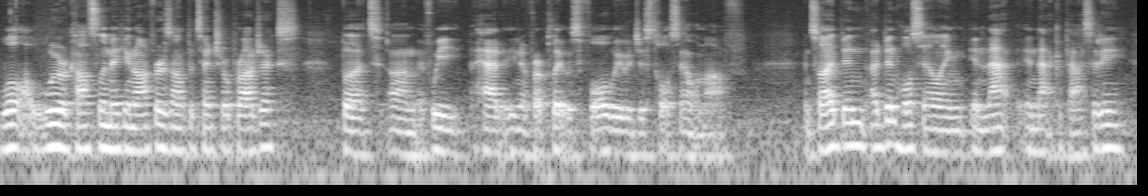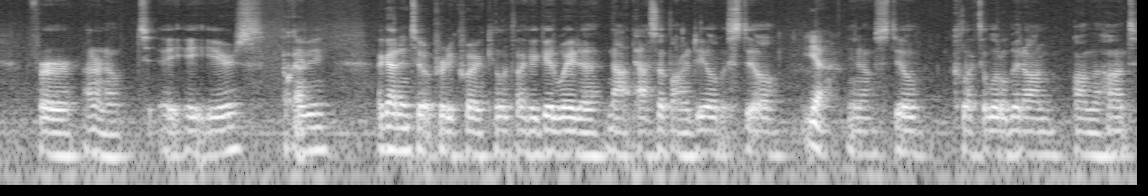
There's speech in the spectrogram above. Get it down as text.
well, we were constantly making offers on potential projects, but um, if we had, you know, if our plate was full, we would just wholesale them off. And so I'd been I'd been wholesaling in that in that capacity for I don't know t- eight, eight years Okay. maybe. I got into it pretty quick. It looked like a good way to not pass up on a deal, but still Yeah. you know still collect a little bit on on the hunt,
